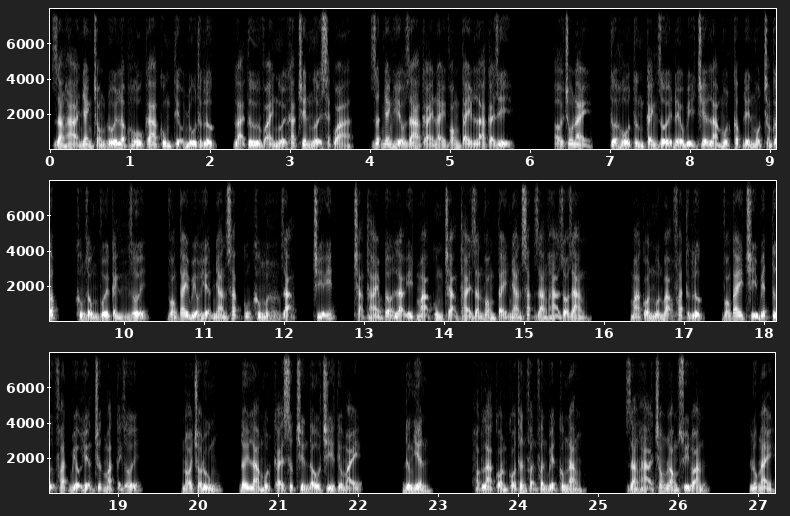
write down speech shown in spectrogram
Giang hà nhanh chóng đối lập hổ ca cùng tiểu nhu thực lực lại từ vài người khác trên người sẽ qua rất nhanh hiểu ra cái này vòng tay là cái gì ở chỗ này, tựa hồ từng cảnh giới đều bị chia làm một cấp đến một trăm cấp, không giống với cảnh giới, vòng tay biểu hiện nhan sắc cũng không một dạng, chí ít, trạng thái tợ là ít mạ cùng trạng thái rắn vòng tay nhan sắc giang hà rõ ràng. Mà còn muốn bạo phát thực lực, vòng tay chỉ biết tự phát biểu hiện trước mặt cảnh giới. Nói cho đúng, đây là một cái sức chiến đấu chỉ tiêu máy. Đương nhiên, hoặc là còn có thân phận phân biệt công năng. Giang hà trong lòng suy đoán. Lúc này,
